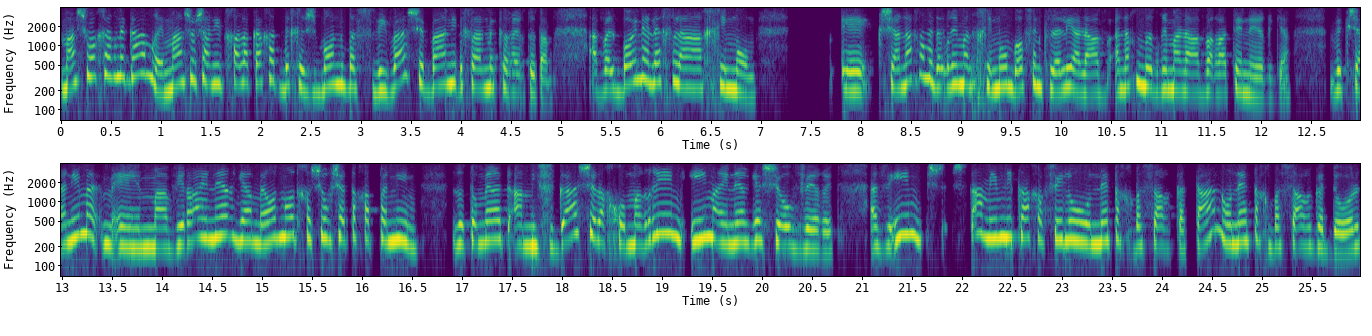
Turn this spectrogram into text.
משהו אחר לגמרי, משהו שאני צריכה לקחת בחשבון בסביבה שבה אני בכלל מקררת אותם. אבל בואי נלך לחימום. אה, כשאנחנו מדברים על חימום באופן כללי, אנחנו מדברים על העברת אנרגיה. וכשאני אה, מעבירה אנרגיה, מאוד מאוד חשוב שטח הפנים. זאת אומרת, המפגש של החומרים עם האנרגיה שעוברת. אז אם, סתם, אם ניקח אפילו נתח בשר קטן או נתח בשר גדול,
